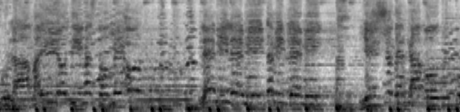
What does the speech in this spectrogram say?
כולם היו יודעים אז טוב מאוד, למי למי תמיד למי יש יותר כבוד.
